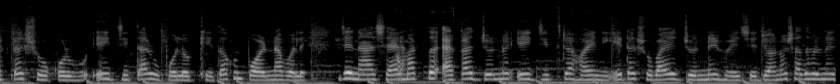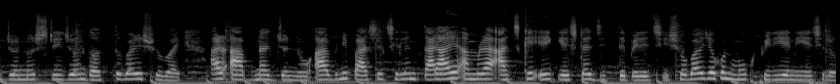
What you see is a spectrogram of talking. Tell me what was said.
একটা শো করব এই জিতার উপলক্ষে। তখন পর্ণা বলে যে, না স্যার, আমার তো একার জন্য এই জিতটা হয়নি, এটা সবাইয়ের জন্যই হয়েছে, জনসাধারণের জন্য, সৃজন, দত্তবাড়ির সবাই, আর আপনার জন্য আপনি পাশে ছিলেন তাই আমরা আজকে এই কেসটা জিততে পেরেছি। সবাই যখন মুখ ফিরিয়ে নিয়েছিল,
